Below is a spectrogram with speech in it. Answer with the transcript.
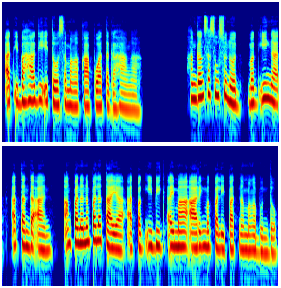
at ibahagi ito sa mga kapwa tagahanga. Hanggang sa susunod, mag-ingat at tandaan, ang pananampalataya at pag-ibig ay maaaring magpalipat ng mga bundok.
